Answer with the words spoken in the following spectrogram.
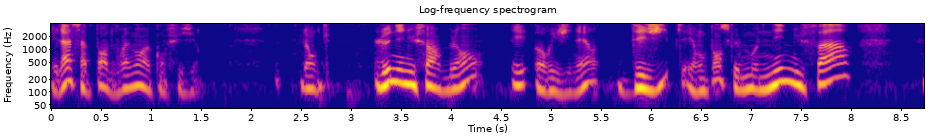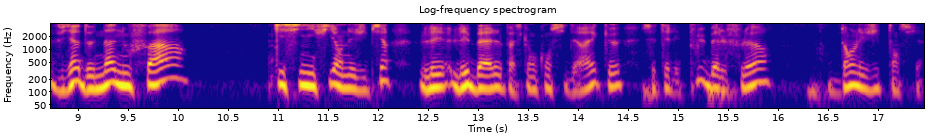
Et là, ça porte vraiment à confusion. Donc, le nénuphar blanc est originaire d'Égypte et on pense que le mot nénuphar vient de nanoufar, qui signifie en égyptien les, les belles, parce qu'on considérait que c'était les plus belles fleurs dans l'Égypte ancienne.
